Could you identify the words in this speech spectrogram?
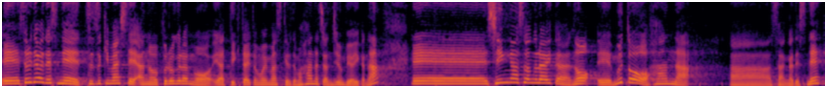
えー、それではですね、続きまして、あの、プログラムをやっていきたいと思いますけれども、はなちゃん準備はいいかな？えー、シンガーソングライターの、えー、武藤ハンナあさんがですね、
